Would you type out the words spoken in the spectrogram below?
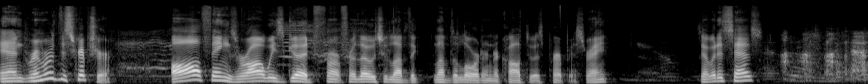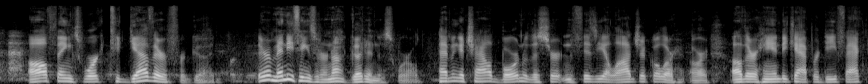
And remember the scripture all things are always good for, for those who love the, love the Lord and are called to his purpose, right? Is that what it says? All things work together for good. There are many things that are not good in this world. Having a child born with a certain physiological or, or other handicap or defect,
